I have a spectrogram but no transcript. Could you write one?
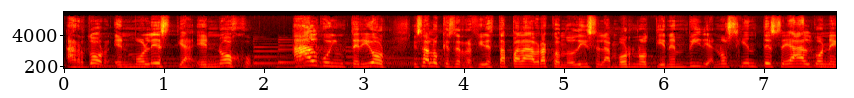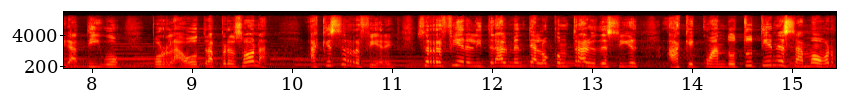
ardor, en molestia, enojo, algo interior, es a lo que se refiere esta palabra cuando dice el amor no tiene envidia, no siéntese algo negativo por la otra persona. ¿A qué se refiere? Se refiere literalmente a lo contrario, es decir, a que cuando tú tienes amor,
